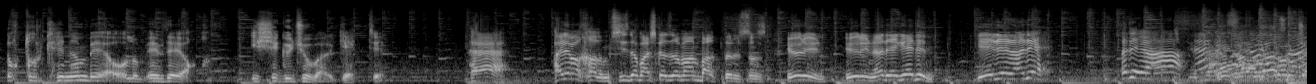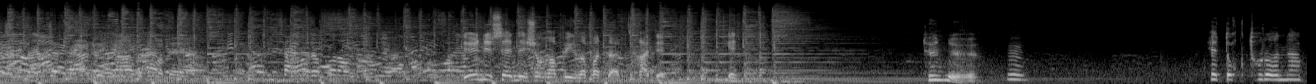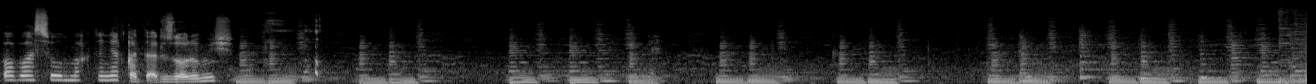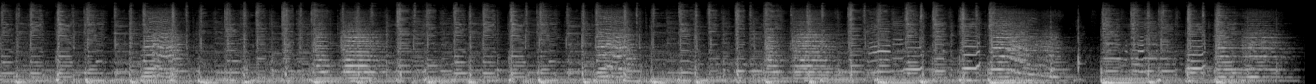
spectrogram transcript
Doktor Kenan Bey oğlum evde yok. İşi gücü var gitti. He. Hadi bakalım siz de başka zaman baktırırsınız. Yürüyün, yürüyün hadi gidin. Gidin hadi. Hadi ya. Döndü sen de şu kapıyı kapat artık hadi. Git. Döndü. Ya doktor ana babası olmak da ne kadar zormuş.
